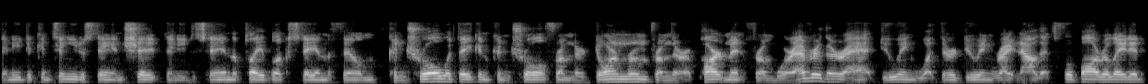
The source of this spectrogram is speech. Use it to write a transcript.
they need to continue to stay in shape. They need to stay in the playbook, stay in the film, control what they can control from their dorm room, from their apartment, from wherever they're at, doing what they're doing right now that's football related.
